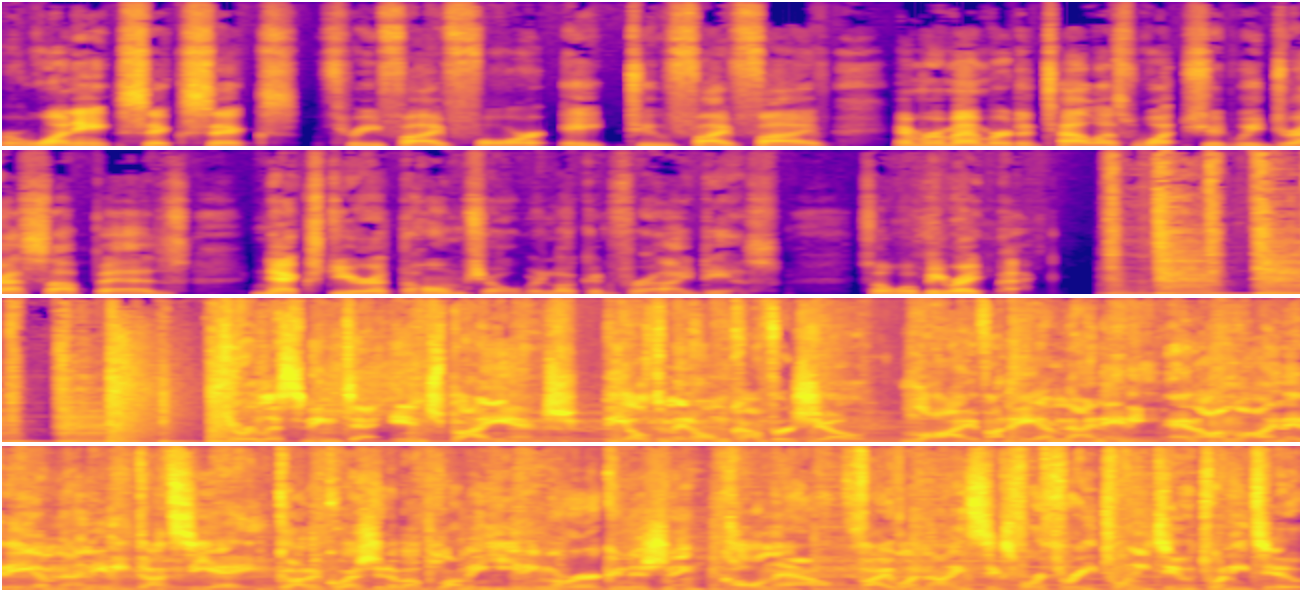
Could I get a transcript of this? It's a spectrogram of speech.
or 1-866-354-8255 and remember to tell us what should we dress up as next year at the home show. We're looking for ideas. So we'll be right back You're listening to Inch by Inch, the ultimate home comfort show, live on AM 980 and online at am980.ca. Got a question about plumbing, heating, or air conditioning? Call now 519 643 2222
